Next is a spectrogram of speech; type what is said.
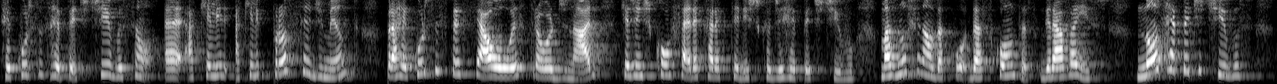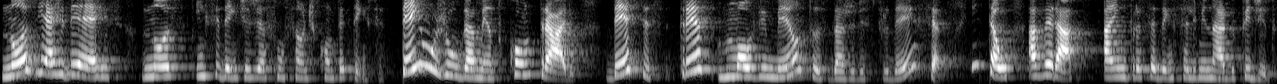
Recursos repetitivos são é, aquele, aquele procedimento para recurso especial ou extraordinário que a gente confere a característica de repetitivo. Mas no final das contas, grava isso nos repetitivos, nos IRDRs, nos incidentes de assunção de competência. Tem um julgamento contrário desses três movimentos da jurisprudência, então haverá a improcedência liminar do pedido.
